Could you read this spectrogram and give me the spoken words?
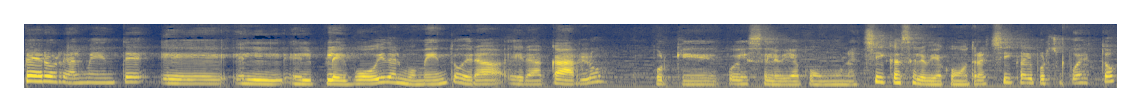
pero realmente eh, el, playboy del momento era, era Carlos, porque pues se le veía con una chica, se le veía con otra chica y por supuesto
